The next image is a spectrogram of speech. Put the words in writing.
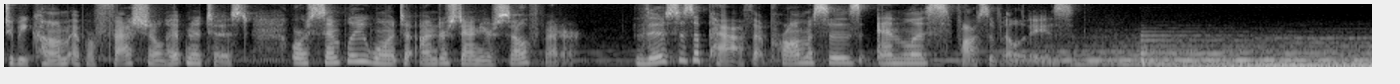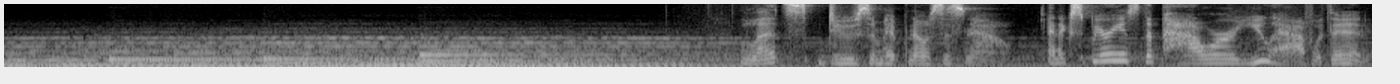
to become a professional hypnotist or simply want to understand yourself better, this is a path that promises endless possibilities. Let's do some hypnosis now and experience the power you have within.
